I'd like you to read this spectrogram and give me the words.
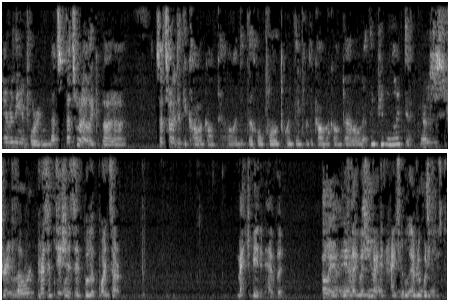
Everything important. That's that's what I like about uh. So that's how I did the Comic Con panel. I did the whole bullet point thing for the Comic Con panel, and I think people liked it. It was just straightforward. Presentations and bullet points are match made in heaven. Oh yeah, yeah. It's like when Sure. back in high school, everybody used to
